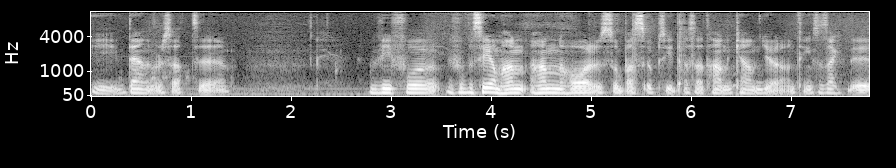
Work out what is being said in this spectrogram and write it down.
i Denver. Så att vi får, vi får se om han, han har så pass uppsida så att han kan göra någonting. Som sagt, eh,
